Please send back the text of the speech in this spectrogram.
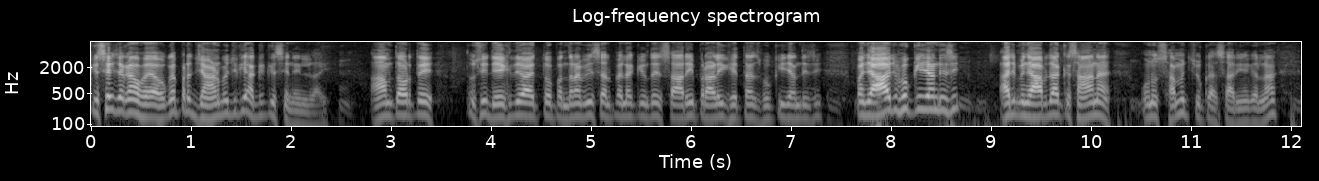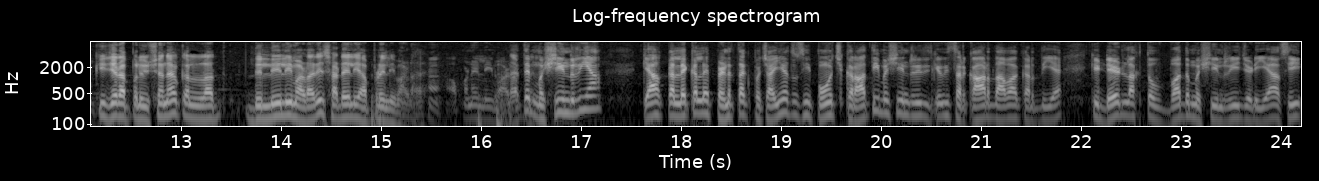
ਕਿਸੇ ਜਗ੍ਹਾ ਹੋਇਆ ਹੋਊਗਾ, ਪਰ ਜਾਣਬੁੱਝ ਕੇ ਅੱਗ ਕਿਸੇ ਨੇ ਨਹੀਂ ਲਾਈ। ਆਮ ਤੌਰ ਤੇ ਤੁਸੀਂ ਦੇਖਦੇ ਹੋ, ਅੱਜ ਤੋਂ 15-20 ਸਾਲ ਪਹਿਲਾਂ ਕੀ ਸਾਰੀ ਪਰਾਲੀ ਖੇਤਾਂ 'ਚ ਫੂਕੀ ਜਾਂਦੀ ਸੀ। ਪੰਜਾਬ 'ਚ ਫੂਕੀ ਜਾਂਦੀ ਸੀ। ਅੱਜ ਪੰਜਾਬ ਦਾ ਕਿਸਾਨ ਹੈ, ਉਹਨੂੰ ਸਮਝ ਚੁੱਕਾ ਸਾਰੀਆਂ ਗੱਲਾਂ ਕਿ ਜਿਹੜਾ ਪੋਲਿਊਸ਼ਨ ਹੈ, ਉਹ ਕੱਲਾ ਦਿੱਲੀ ਲਈ ਮਾੜਾ ਨਹੀਂ, ਸਾਡੇ ਲਈ ਆਪਣੇ ਲਈ ਮਾੜਾ ਹੈ, ਆਪਣੇ ਲਈ ਮਾੜਾ ਹੈ। ਤੇ ਮਸ਼ੀਨਰੀਆਂ ਕਿਆ ਕੱਲੇ ਕੱਲੇ ਪਿੰਡ ਤੱਕ ਪਹੁੰਚਾਈਆਂ? ਤੁਸੀਂ ਪਹੁੰਚ ਕਰਾਤੀ ਮਸ਼ੀਨਰੀ ਦੀ, ਕਿਉਂਕਿ ਸਰਕਾਰ ਦਾਵਾ ਕਰਦੀ ਹੈ ਕਿ 1.5 ਲੱਖ ਤੋਂ ਵੱਧ ਮਸ਼ੀਨਰੀ ਜਿਹੜੀ ਆ, ਅਸੀਂ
